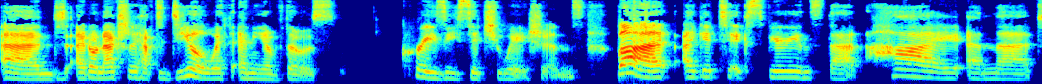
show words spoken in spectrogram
And I don't actually have to deal with any of those crazy situations, but I get to experience that high and that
